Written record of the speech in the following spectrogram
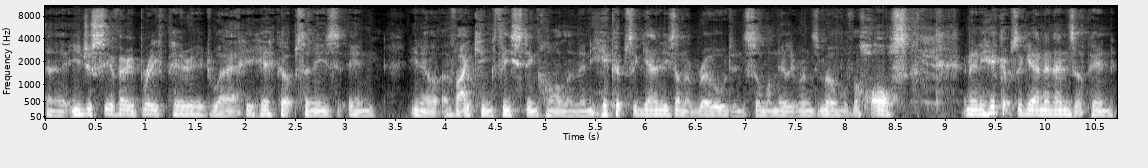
Uh, you just see a very brief period where he hiccups and he's in, you know, a Viking feasting hall, and then he hiccups again. He's on a road and someone nearly runs him over with a horse, and then he hiccups again and ends up in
